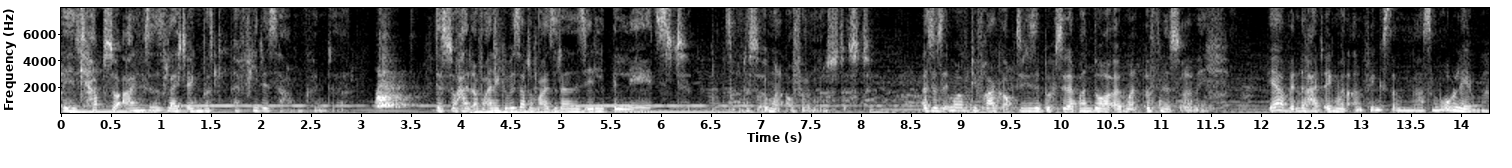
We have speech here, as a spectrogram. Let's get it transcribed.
Ich habe so Angst, dass es vielleicht irgendwas Perfides haben könnte. Dass du halt auf eine gewisse Art und Weise deine Seele belädst. So, dass du irgendwann aufhören müsstest. Also es ist immer die Frage, ob du diese Büchse der Pandora irgendwann öffnest oder nicht. Ja, wenn du halt irgendwann anfängst, dann hast du ein Problem.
